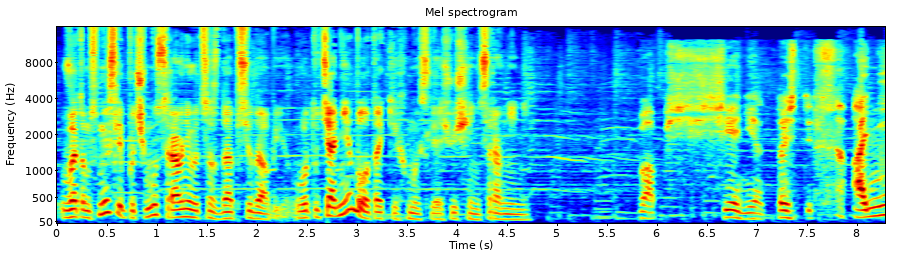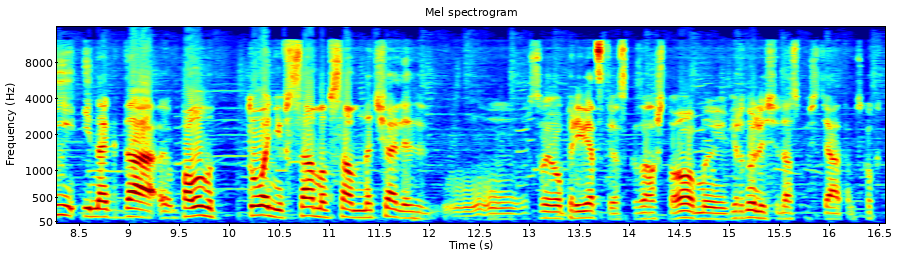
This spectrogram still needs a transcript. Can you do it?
в этом смысле, почему сравниваться с WCW. Вот у тебя не было таких мыслей, ощущений, сравнений? Вообще нет. То есть они иногда, э, по-моему, Тони в самом-самом начале своего приветствия сказал, что мы вернулись сюда спустя там сколько-то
